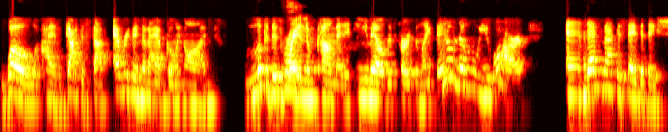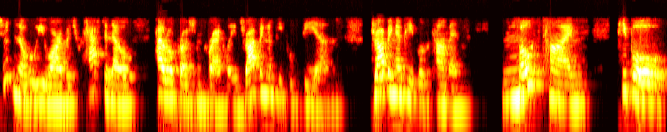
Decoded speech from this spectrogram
whoa, I've got to stop everything that I have going on. Look at this right. random comment and email this person. Like, they don't know who you are. And that's not to say that they should know who you are, but you have to know how to approach them correctly. Dropping in people's DMs, dropping in people's comments. Most times, people,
